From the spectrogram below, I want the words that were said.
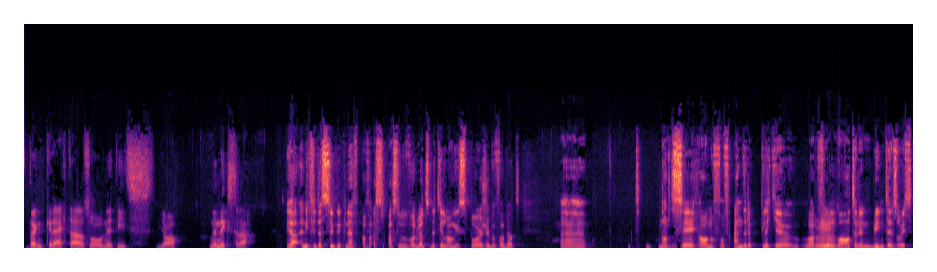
dan krijgt dat zo net iets, ja, een extra. Ja, en ik vind dat super knap. Als, als we bijvoorbeeld met die long exposure bijvoorbeeld eh, naar de zee gaan of, of andere plekken waar veel Mhm. water en wind en zo is.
